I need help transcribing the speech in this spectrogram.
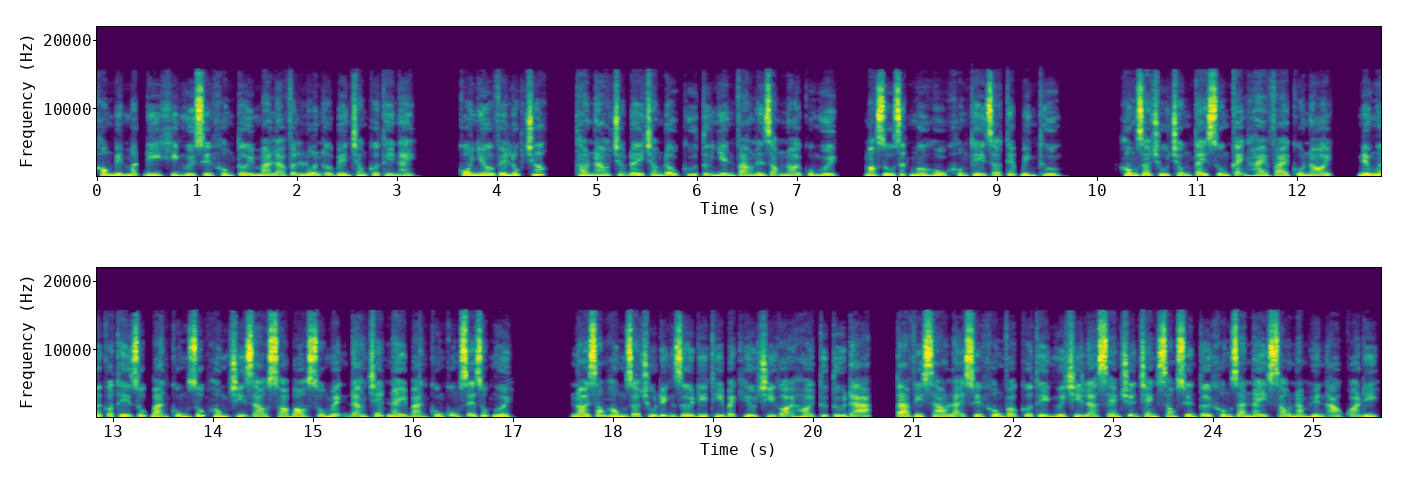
không biến mất đi khi người xuyên không tới mà là vẫn luôn ở bên trong cơ thể này cô nhớ về lúc trước thảo nào trước đây trong đầu cứ tự nhiên vang lên giọng nói của người mặc dù rất mơ hồ không thể giao tiếp bình thường hồng giáo chủ chống tay xuống cạnh hai vai cô nói nếu ngươi có thể giúp bản cung giúp hồng trì giáo xóa bỏ số mệnh đáng chết này, bản cung cũng sẽ giúp ngươi. Nói xong hồng giáo chủ định rời đi thì bạch hiểu trì gọi hỏi từ từ đã, ta vì sao lại xuyên không vào cơ thể ngươi chỉ là xem chuyện tranh xong xuyên tới không gian này 6 năm huyền ảo quá đi?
